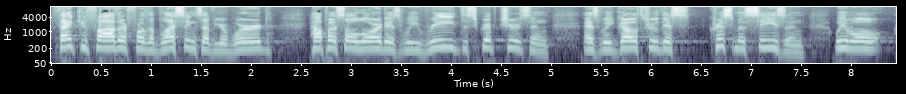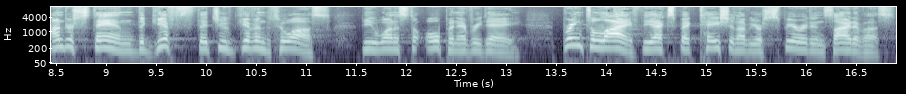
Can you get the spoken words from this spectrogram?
Thank you, Father, for the blessings of your word. Help us, O oh Lord, as we read the scriptures and as we go through this Christmas season, we will understand the gifts that you've given to us that you want us to open every day. Bring to life the expectation of your spirit inside of us.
